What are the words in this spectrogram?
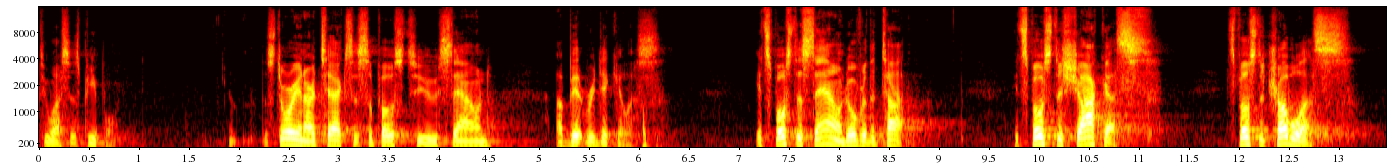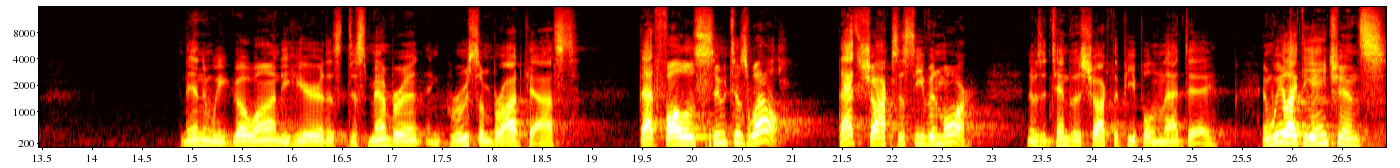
to us as people. The story in our text is supposed to sound a bit ridiculous. It's supposed to sound over the top. It's supposed to shock us. It's supposed to trouble us. And then we go on to hear this dismemberment and gruesome broadcast. That follows suit as well. That shocks us even more. And it was intended to shock the people in that day. And we, like the ancients,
